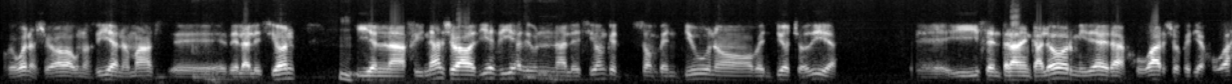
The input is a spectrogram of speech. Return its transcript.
porque bueno, llevaba unos días nomás eh, de la lesión mm. y en la final llevaba 10 días de una lesión que son 21 o 28 días. Eh, y hice entrada en calor, mi idea era jugar, yo quería jugar,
